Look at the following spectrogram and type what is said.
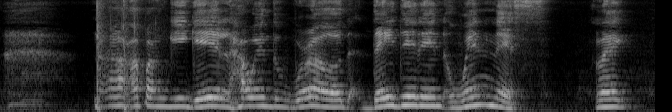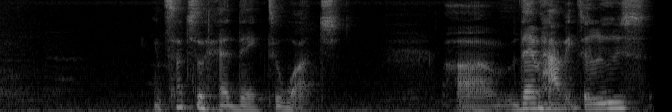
Nakakapanggigil. How in the world they didn't win this? Like, it's such a headache to watch. Um, them having to lose.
